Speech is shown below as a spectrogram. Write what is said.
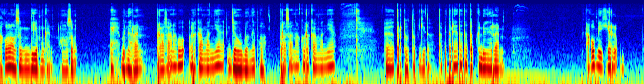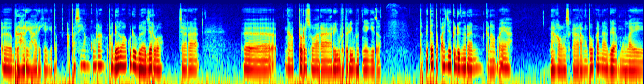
Aku langsung diem kan langsung eh beneran perasaan aku rekamannya jauh banget loh. Perasaan aku rekamannya uh, tertutup gitu tapi ternyata tetap kedengeran. Aku mikir uh, berhari-hari kayak gitu apa sih yang kurang? Padahal aku udah belajar loh cara uh, ngatur suara ribut-ributnya gitu. Tapi tetap aja kedengeran. Kenapa ya? Nah kalau sekarang tuh kan agak mulai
